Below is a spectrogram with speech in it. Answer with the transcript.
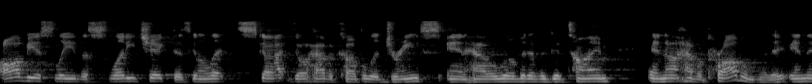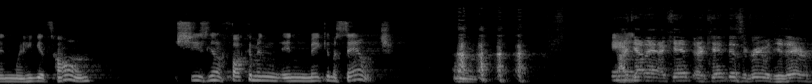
obviously the slutty chick that's going to let Scott go have a couple of drinks and have a little bit of a good time and not have a problem with it. And then when he gets home, she's going to fuck him and, and make him a sandwich. Um, I and- got I can't I can't disagree with you there.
